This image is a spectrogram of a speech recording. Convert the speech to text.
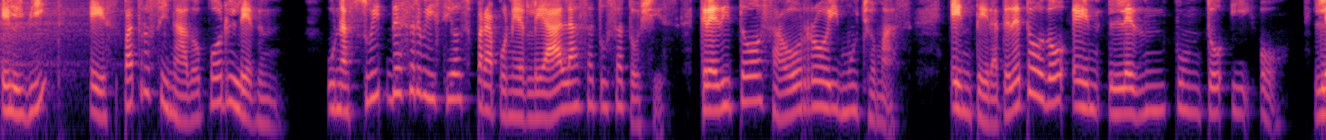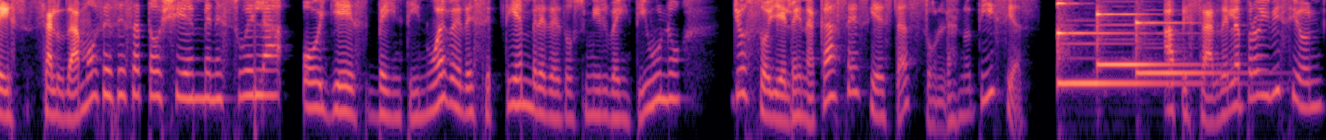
El BIT es patrocinado por LEDN, una suite de servicios para ponerle alas a tus satoshis, créditos, ahorro y mucho más. Entérate de todo en ledn.io. Les saludamos desde Satoshi en Venezuela. Hoy es 29 de septiembre de 2021. Yo soy Elena Cases y estas son las noticias. A pesar de la prohibición,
